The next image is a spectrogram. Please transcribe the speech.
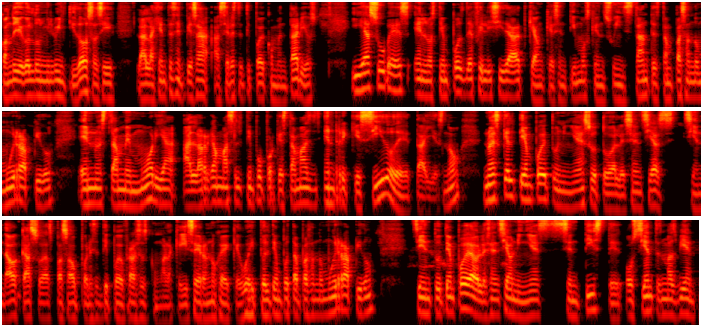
¿Cuándo llegó el 2022? Así, la, la gente se empieza a hacer este tipo de comentarios. Y a su vez, en los tiempos de felicidad, que aunque sentimos que en su instante están pasando muy rápido, en nuestra memoria alarga más el tiempo porque está más enriquecido de detalles, ¿no? No es que el tiempo de tu niñez o tu adolescencia si en dado caso has pasado por ese tipo de frases como la que dice Granuja de que, güey, todo el tiempo está pasando muy rápido, si en tu tiempo de adolescencia o niñez sentiste o sientes más bien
